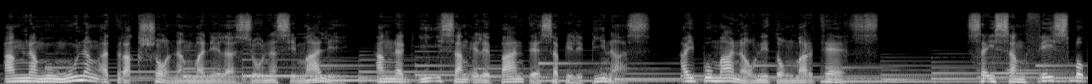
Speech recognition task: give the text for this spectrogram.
Ang nangungunang atraksyon ng Manila Zoo na si Mali, ang nag-iisang elepante sa Pilipinas, ay pumanaw nitong Martes. Sa isang Facebook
